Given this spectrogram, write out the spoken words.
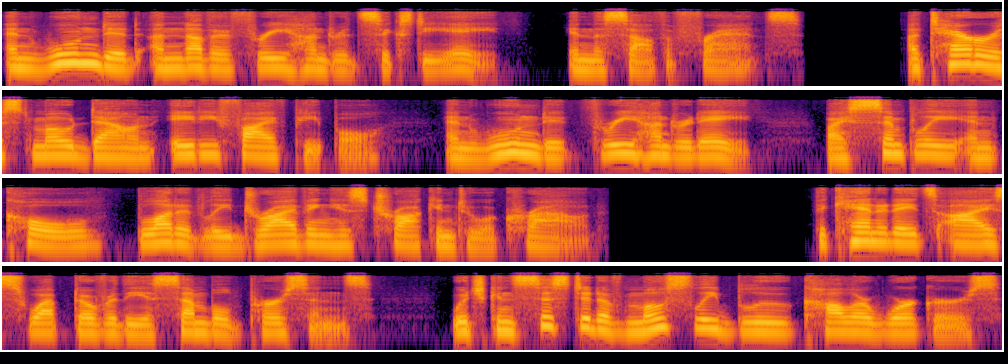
and wounded another 368 in the south of France. A terrorist mowed down 85 people and wounded 308 by simply and cold bloodedly driving his truck into a crowd. The candidate's eye swept over the assembled persons, which consisted of mostly blue collar workers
